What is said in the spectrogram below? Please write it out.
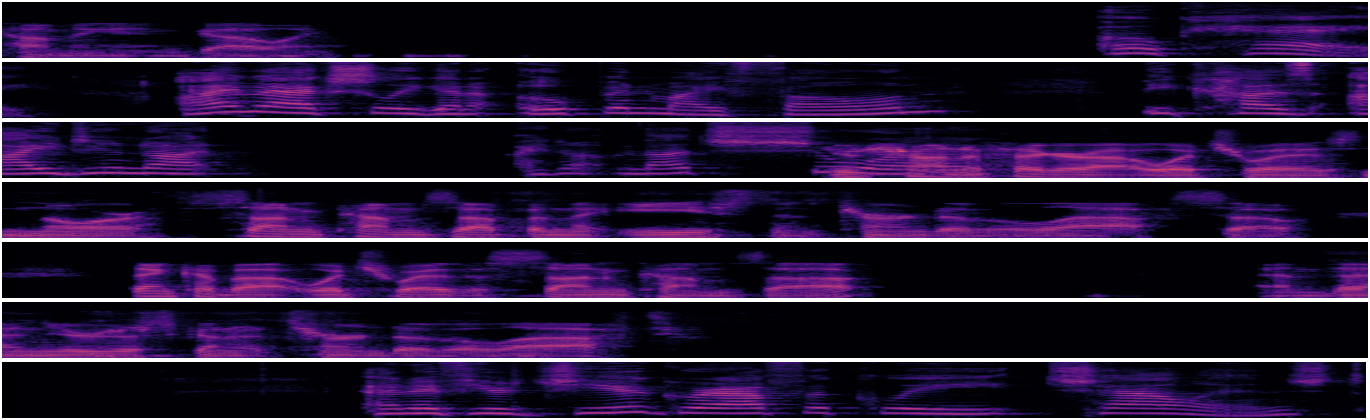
coming and going. Okay. I'm actually going to open my phone because I do not, I don't, I'm not sure. You're trying to figure out which way is north. Sun comes up in the east and turn to the left. So think about which way the sun comes up. And then you're just going to turn to the left. and if you're geographically challenged,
